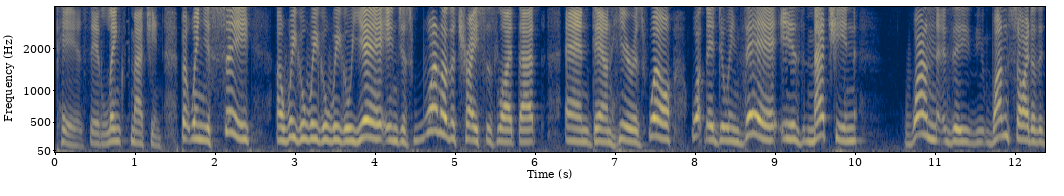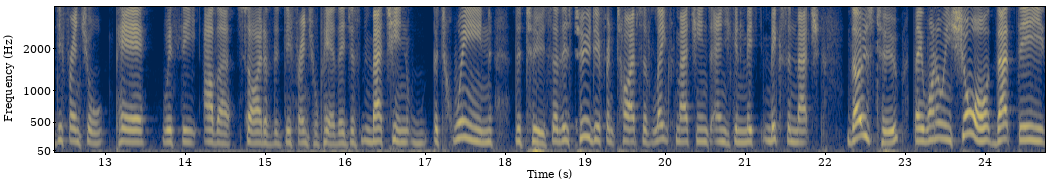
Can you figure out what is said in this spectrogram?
pairs. They're length matching. But when you see a wiggle, wiggle, wiggle, yeah, in just one of the traces like that, and down here as well, what they're doing there is matching one the one side of the differential pair with the other side of the differential pair. They're just matching between the two. So there's two different types of length matchings, and you can mix and match those two. They want to ensure that the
